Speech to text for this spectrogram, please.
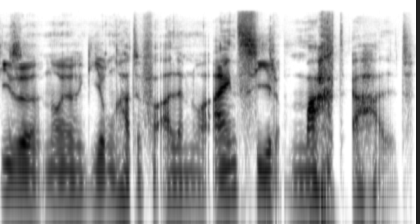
Diese neue Regierung hatte vor allem nur ein Ziel, Machterhalt.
